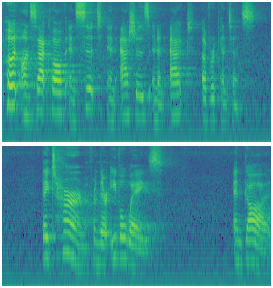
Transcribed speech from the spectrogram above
put on sackcloth and sit in ashes in an act of repentance. They turn from their evil ways, and God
